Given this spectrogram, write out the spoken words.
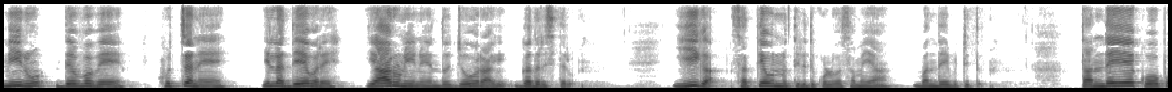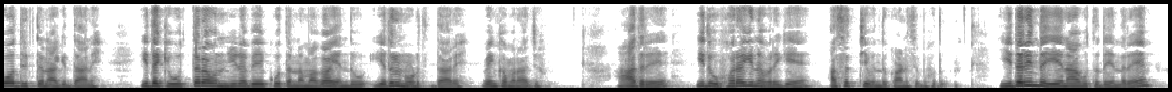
ನೀನು ದೆವ್ವವೇ, ಹುಚ್ಚನೇ, ಇಲ್ಲ ದೇವರೇ, ಯಾರು ನೀನು ಎಂದು ಜೋರಾಗಿ ಗದರಿಸಿದರು. ಈಗ ಸತ್ಯವನ್ನು ತಿಳಿದುಕೊಳ್ಳುವ ಸಮಯ ಬಂದೇ ಬಿಟ್ಟಿತು. ತಂದೆಯೇ ಕೋಪೋದ್ರಿಕ್ತನಾಗಿದ್ದಾನೆ. ಇದಕ್ಕೆ ಉತ್ತರವನ್ನು ನೀಡಬೇಕು ತನ್ನ ಮಗ ಎಂದು ಎದುರು ನೋಡುತ್ತಿದ್ದಾರೆ ವೆಂಕಮರಾಜು ಆದರೆ ಇದು ಹೊರಗಿನವರಿಗೆ ಅಸತ್ಯವೆಂದು ಕಾಣಿಸಬಹುದು. ಇದರಿಂದ ಏನಾಗುತ್ತದೆ ಎಂದರೆ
